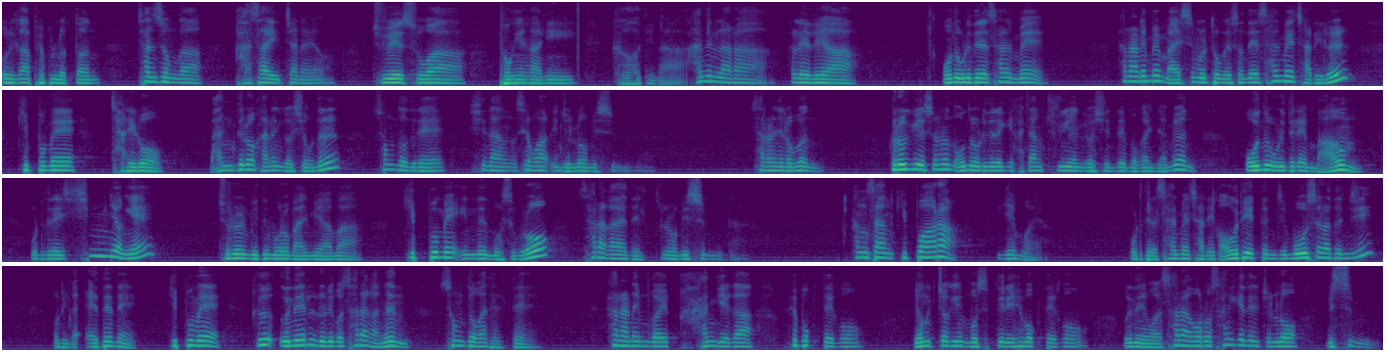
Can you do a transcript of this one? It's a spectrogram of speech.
우리가 앞에 불렀던 찬송가 가사에 있잖아요. 주 예수와 동행하니 그 어디나 하늘나라 할렐루야. 오늘 우리들의 삶에 하나님의 말씀을 통해서 내 삶의 자리를 기쁨의 자리로 만들어 가는 것이 오늘 성도들의 신앙 생활인 줄로 믿습니다. 사랑하는 여러분, 그러기 위해서는 오늘 우리들에게 가장 중요한 것인데 뭐가 있냐면 오늘 우리들의 마음, 우리들의 심령에 주를 믿음으로 말미암아 기쁨에 있는 모습으로 살아가야 될 줄로 믿습니다. 항상 기뻐하라. 이게 뭐야? 우리들의 삶의 자리가 어디에 있든지 무엇을 하든지 우리가 에덴의 기쁨의 그 은혜를 누리고 살아가는 성도가 될 때 하나님과의 관계가 회복되고 영적인 모습들이 회복되고 은혜와 사랑으로 살게 될 줄로 믿습니다.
